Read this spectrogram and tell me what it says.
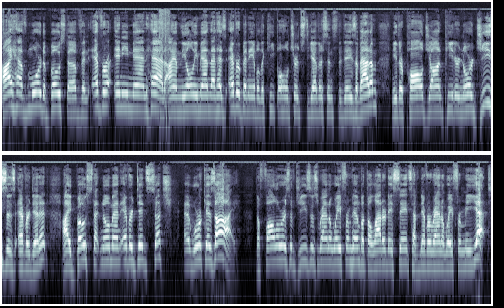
I have more to boast of than ever any man had. I am the only man that has ever been able to keep a whole church together since the days of Adam. Neither Paul, John, Peter, nor Jesus ever did it. I boast that no man ever did such a work as I. The followers of Jesus ran away from him, but the Latter day Saints have never ran away from me yet.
